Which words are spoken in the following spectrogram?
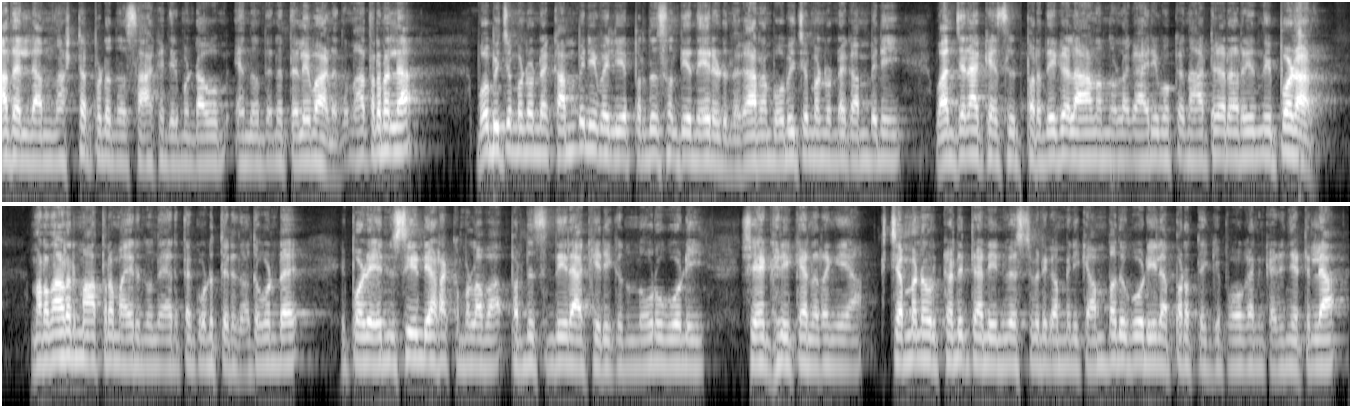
അതെല്ലാം നഷ്ടപ്പെടുന്ന സാഹചര്യം ഉണ്ടാവും എന്നതിന് തെളിവാണിത്. മാത്രമല്ല ബോബി ചെമ്മണ്ണൂരിന്റെ കമ്പനി വലിയ പ്രതിസന്ധിയെ നേരിടുന്നു. കാരണം ബോബി ചെമ്മണ്ണൂരിന്റെ കമ്പനി വഞ്ചനാ കേസിൽ പ്രതികളാണെന്നുള്ള കാര്യമൊക്കെ നാട്ടുകാർ അറിയുന്നത് ഇപ്പോഴാണ്. മറുനാടൻ മാത്രമായിരുന്നു നേരത്തെ കൊടുത്തിരുന്നത്. അതുകൊണ്ട് ഇപ്പോൾ എൻ സി ഡി അടക്കമുള്ളവ പ്രതിസന്ധിയിലാക്കിയിരിക്കുന്നു. നൂറ് കോടി ശേഖരിക്കാൻ ഇറങ്ങിയ ചെമ്മനൂർ ക്രെഡിറ്റ് ആൻഡ് ഇൻവെസ്റ്റ്മെന്റ് കമ്പനിക്ക് അമ്പത് കോടിയിലപ്പുറത്തേക്ക് പോകാൻ കഴിഞ്ഞിട്ടില്ല.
